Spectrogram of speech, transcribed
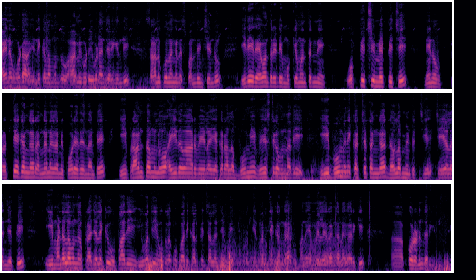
ఆయన కూడా ఎన్నికల ముందు హామీ కూడా ఇవ్వడం జరిగింది. సానుకూలంగానే స్పందించిండు. ఇది రేవంత్ రెడ్డి ముఖ్యమంత్రిని ఒప్పించి మెప్పించి నేను ప్రత్యేకంగా రంగన్న గారిని కోరేది ఏంటంటే ఈ ప్రాంతంలో ఐదు ఆరు వేల ఎకరాల భూమి వేస్ట్గా ఉన్నది. ఈ భూమిని ఖచ్చితంగా డెవలప్మెంట్ చేయాలని చెప్పి ఈ మండలం ఉన్న ప్రజలకి ఉపాధి యువతి యువకులకు ఉపాధి కల్పించాలని చెప్పి నేను ప్రత్యేకంగా మన ఎమ్మెల్యే రంగన్న గారికి కోరడం జరిగింది.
